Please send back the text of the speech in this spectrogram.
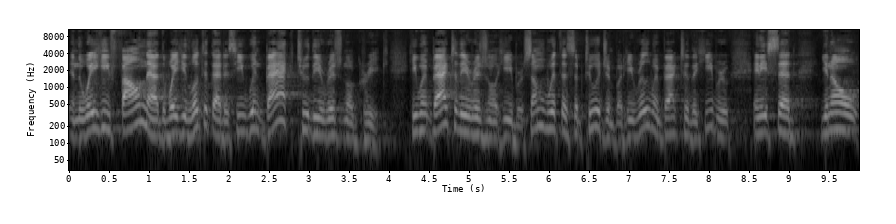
And the way he found that, the way he looked at that, is he went back to the original Greek. He went back to the original Hebrew, some with the Septuagint, but he really went back to the Hebrew. And he said, You know,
